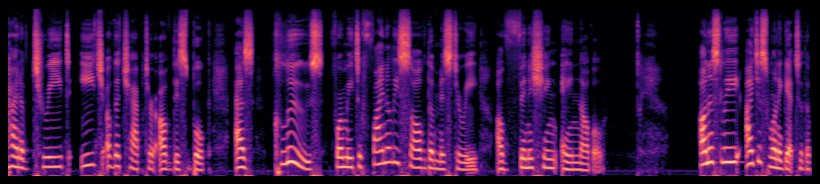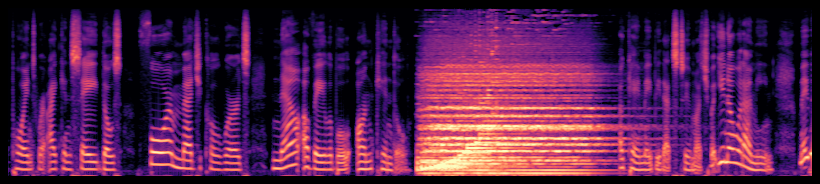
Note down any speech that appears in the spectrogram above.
kind of treat each of the chapter of this book as clues for me to finally solve the mystery of finishing a novel. Honestly, I just want to get to the point where I can say those four magical words now available on Kindle. Okay, maybe that's too much, but you know what I mean. Maybe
